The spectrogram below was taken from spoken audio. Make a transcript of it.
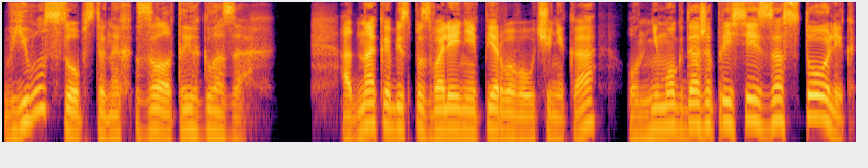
в его собственных золотых глазах. Однако без позволения первого ученика он не мог даже присесть за столик,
